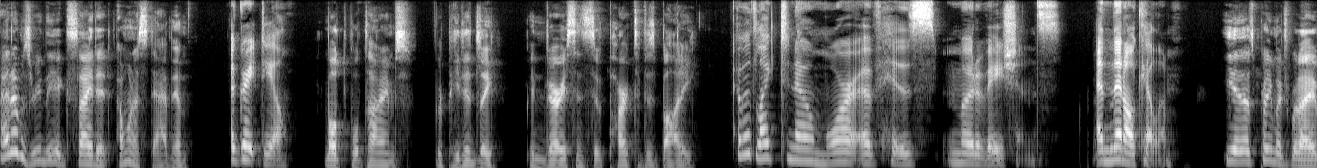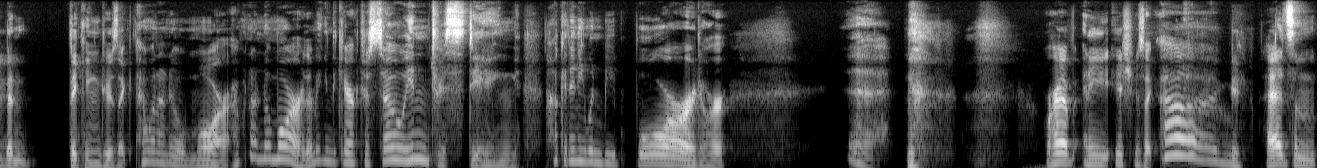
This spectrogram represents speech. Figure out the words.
Adam's really excited. I want to stab him. A great deal. Multiple times, repeatedly, in very sensitive parts of his body. I would like to know more of his motivations. And then I'll kill him. Yeah, that's pretty much what I've been thinking too. Is like, I want to know more. I want to know more. They're making the character so interesting. How can anyone be bored or, or have any issues like, ugh. I had some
